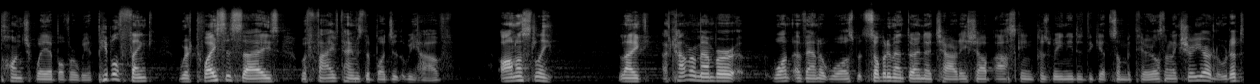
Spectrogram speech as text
punch way above our weight. People think we're twice the size with five times the budget that we have. Honestly, like, I can't remember what event it was, but somebody went down to a charity shop asking because we needed to get some materials. And like, sure, you're loaded.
